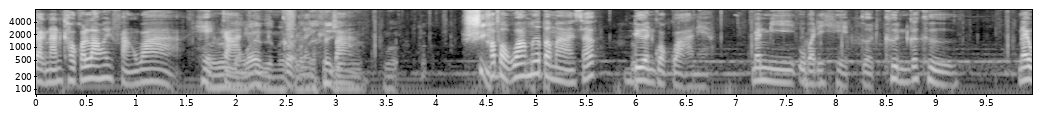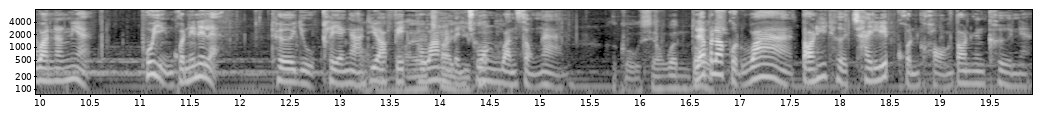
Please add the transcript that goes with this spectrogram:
จากนั้นเขาก็เล่าให้ฟังว่าเหตุการณ์เกิดอะไรขึ้นบ้าง เขาบอกว่าเมื่อประมาณสักเดือนกว่าๆเนี่ย มันมีอุบัติเหตุเกิดขึ้นก็คือ ในวันนั้นเนี่ย ผู้หญิงคนนี้นี่แหละ เธออยู่เคลียร์งานที่ออฟฟิศเพราะว่ามันเป็นช่วงวันส่งงาน แล้วปรากฏว่าตอนที่เธอใช้ลิฟต์ขนของตอนกลางคืนเนี่ย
